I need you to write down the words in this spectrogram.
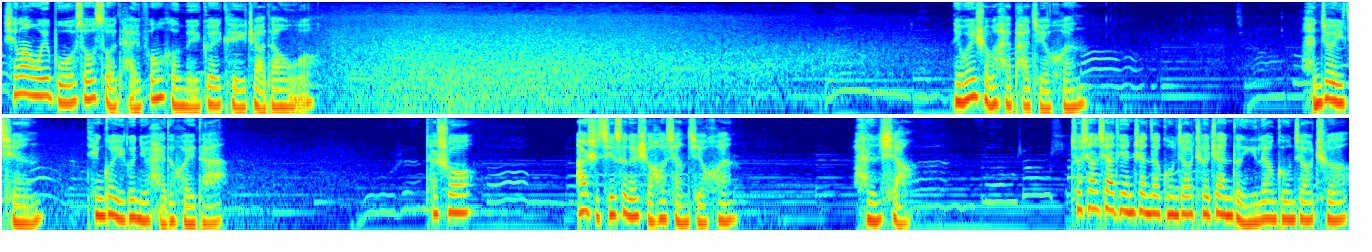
新浪微博搜索“台风和玫瑰”可以找到我。你为什么害怕结婚？很久以前，听过一个女孩的回答。她说，二十七岁的时候想结婚，很想，就像夏天站在公交车站等一辆公交车，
